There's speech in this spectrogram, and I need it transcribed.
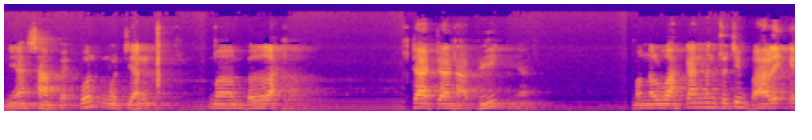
Ini ya sampai pun kemudian membelah dada Nabi ya, mengeluarkan mencuci balik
